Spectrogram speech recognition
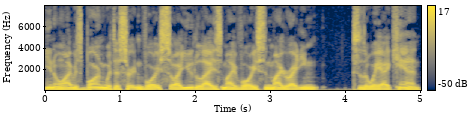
you know, I was born with a certain voice, so I utilize my voice and my writing to the way I can.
